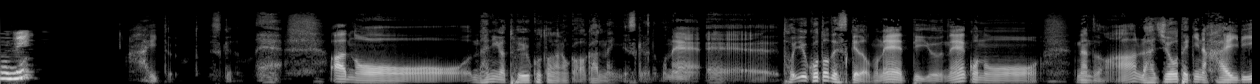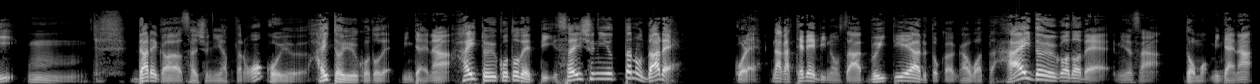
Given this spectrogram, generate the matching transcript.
ごめはい、ということですけどもね。あのー、何がということなのかわかんないんですけれどもね。えー、ということですけどもね、っていうね、この、なんだろうな、ラジオ的な入りうん。誰が最初にやったの？こういう、はい、ということで、みたいな、はい、ということでって、最初に言ったの誰？これ。なんかテレビのさ、VTR とかが終わった。はい、ということで、皆さん、どうも、みたいな。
